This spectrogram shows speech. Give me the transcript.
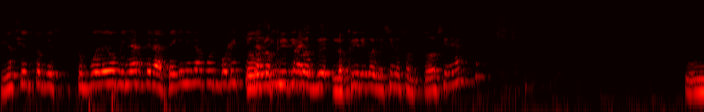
Yo siento que tú puedes opinar de la técnica futbolística. ¿Todos los sin críticos, de, los críticos de cine son todos cineastas? Mm,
